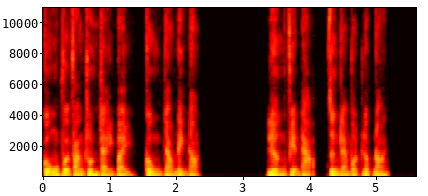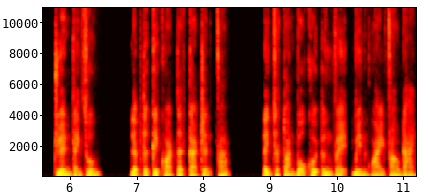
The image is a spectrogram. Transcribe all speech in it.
cũng vội vàng run đầy bẩy cùng nhau nịnh nọt. Lương viện đạo dừng lại một lúc nói. Truyền lệnh xuống, lập tức kích hoạt tất cả trận pháp, lệnh cho toàn bộ khối ưng vệ bên ngoài pháo đài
